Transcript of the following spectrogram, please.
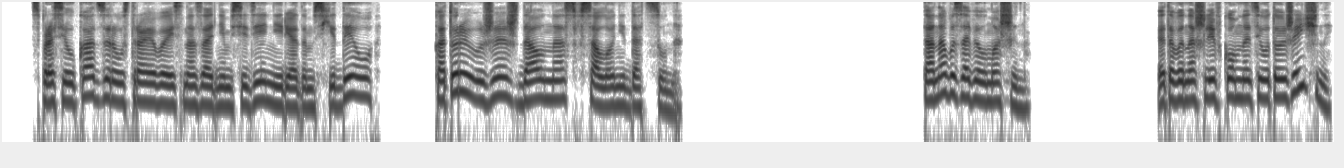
— спросил Кадзера, устраиваясь на заднем сиденье рядом с Хидео, который уже ждал нас в салоне Датсуна. Танаба завел машину. «Это вы нашли в комнате у той женщины?»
